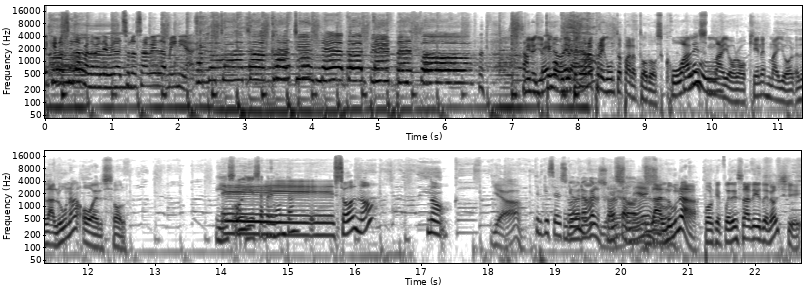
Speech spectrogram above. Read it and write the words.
Es que no sé la palabra de verdad, solo sabe la maniac. Mira, yo tengo, una pregunta para todos. ¿Cuál es Uh. mayor o quién es mayor, la luna o el sol? ¿Y, eso- y esa pregunta? Eh, Sol, ¿no? No, Yeah. tiene que ser Sol. Yo creo ¿no? que el sol Yeah. también. La luna, porque puede salir de noche.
